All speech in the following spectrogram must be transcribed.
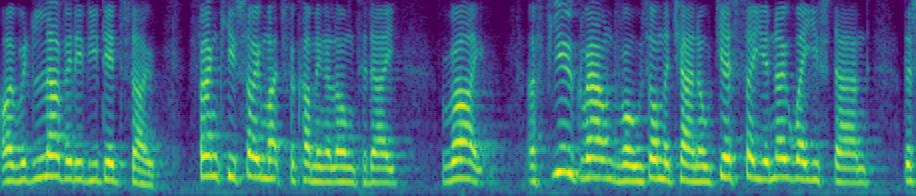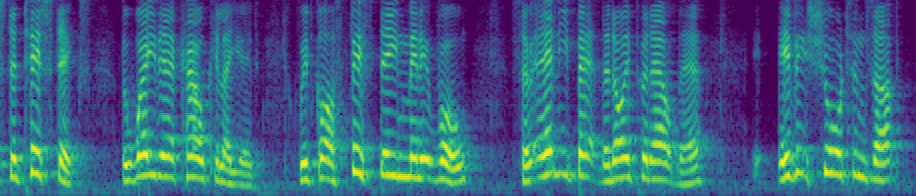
I would love it if you did so. Thank you so much for coming along today. Right, a few ground rules on the channel just so you know where you stand the statistics, the way they're calculated. We've got a 15 minute rule. So any bet that I put out there, if it shortens up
